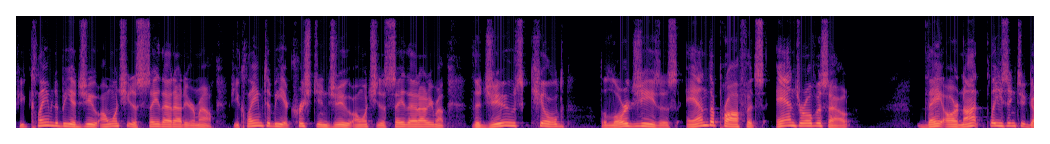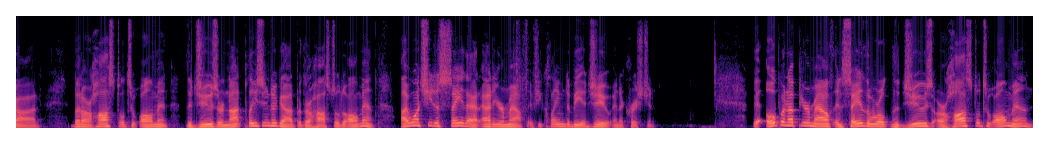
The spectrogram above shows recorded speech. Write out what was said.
If you claim to be a Jew, I want you to say that out of your mouth. If you claim to be a Christian Jew, I want you to say that out of your mouth. The Jews killed the Lord Jesus and the prophets and drove us out. They are not pleasing to God, but are hostile to all men. The Jews are not pleasing to God, but they're hostile to all men. I want you to say that out of your mouth if you claim to be a Jew and a Christian. Open up your mouth and say to the world, the Jews are hostile to all men.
